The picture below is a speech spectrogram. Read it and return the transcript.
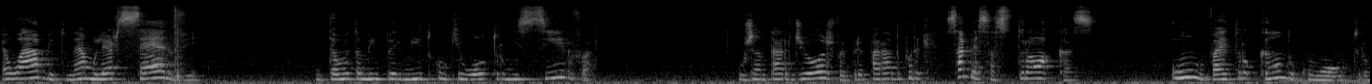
É o hábito, né? A mulher serve. Então eu também permito com que o outro me sirva. O jantar de hoje foi preparado por. Sabe essas trocas? Um vai trocando com o outro.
